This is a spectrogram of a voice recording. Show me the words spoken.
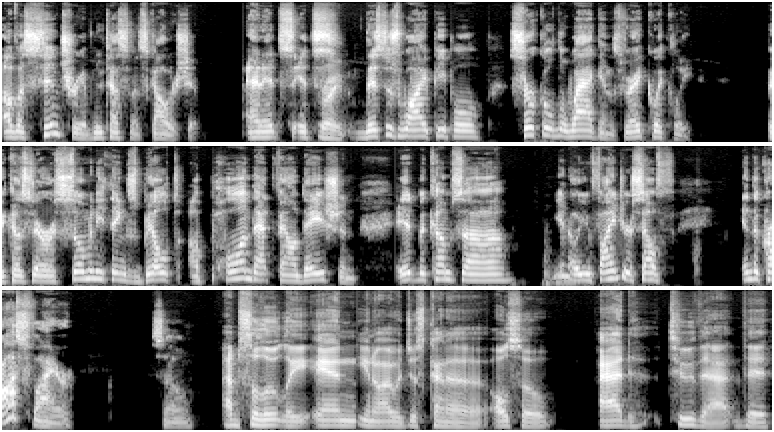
of a century of New Testament scholarship. And it's it's right. this is why people circle the wagons very quickly because there are so many things built upon that foundation. It becomes uh you know, you find yourself in the crossfire. So Absolutely. And, you know, I would just kind of also add to that that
